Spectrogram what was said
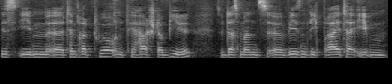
ist eben äh, Temperatur- und pH stabil, sodass man es äh, wesentlich breiter eben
